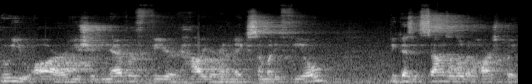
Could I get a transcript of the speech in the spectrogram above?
who you are, you should never fear how you're going to make somebody feel because it sounds a little bit harsh, but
